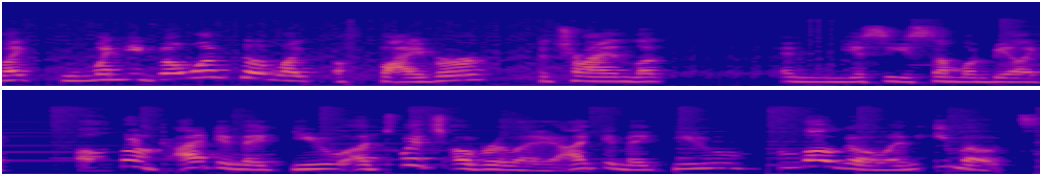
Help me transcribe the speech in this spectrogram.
Like when you go onto like a Fiverr to try and look, and you see someone be like, "Oh look, I can make you a Twitch overlay. I can make you a logo and emotes."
